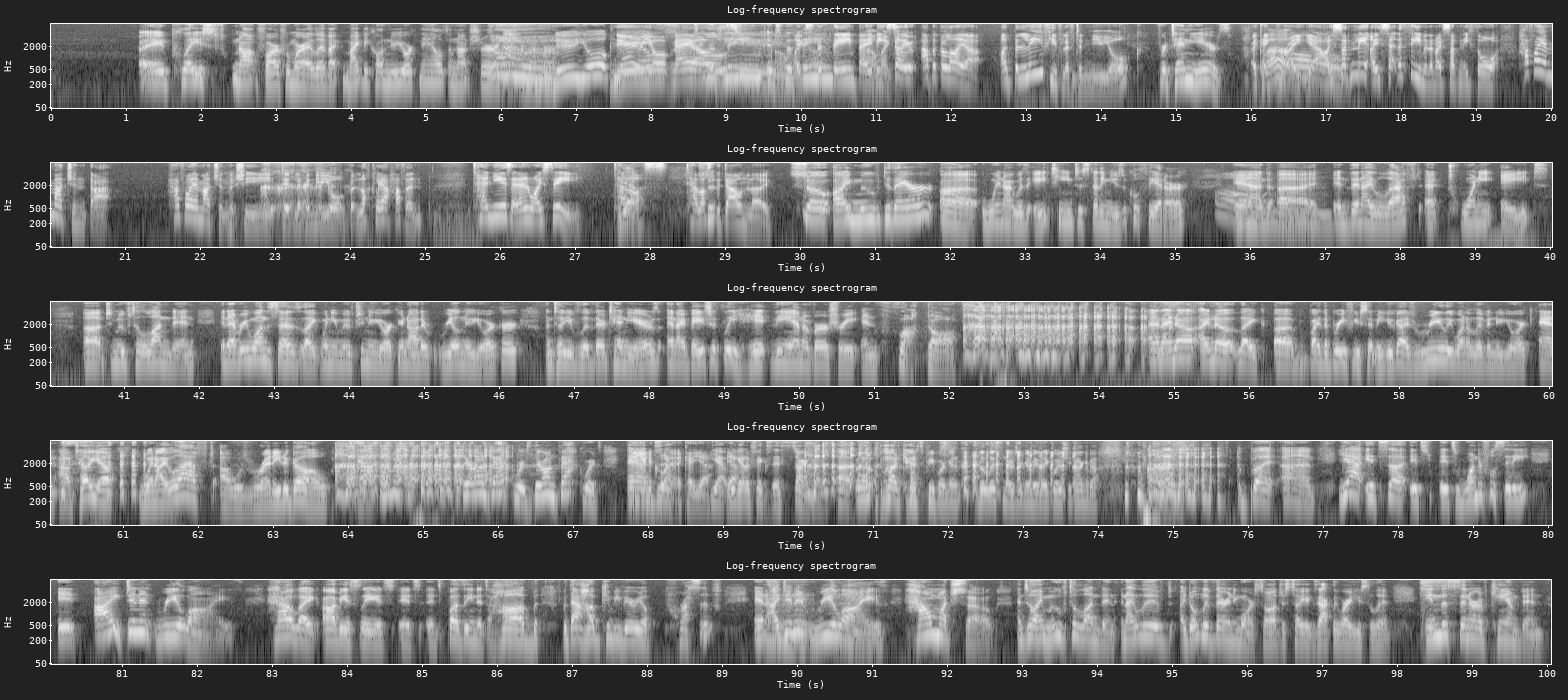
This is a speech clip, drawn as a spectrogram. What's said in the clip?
a place not far from where I live. It might be called New York Nails. I'm not sure. I can't remember. New York New nails. York nails. the theme. It's Oh the my It's theme. the theme, baby. Oh my so, God. Abigail, I believe you've lived in New York. For ten years. Okay, Wow. great. Yeah, I suddenly I set the theme, and then I suddenly thought, have I imagined that? Have I imagined that she did live in New York? But luckily, I haven't. Ten years at NYC. Tell Yeah. us. Tell us So- the down low. So I moved there uh, when I was 18 to study musical theater, and uh, and then I left at 28 uh, to move to London. And everyone says like when you move to New York, you're not a real New Yorker until you've lived there 10 years. And I basically hit the anniversary and fucked off. and I know, I know, like uh, by the brief you sent me, you guys really want to live in New York. And I'll tell you, when I left, I was ready to go. And, oh my God, they're on backwards. They're on backwards. And unicorn, okay, yeah, yeah, yeah. we got to fix this. Sorry, uh, podcast people are gonna, the listeners are gonna be like, "What is she talking about?" Um, but um, yeah, it's uh, it's it's wonderful city. It I didn't realize how like obviously it's it's it's buzzing. It's a hub, but that hub can be very oppressive. And I didn't realize how much so until I moved to London and I lived, I don't live there anymore, so I'll just tell you exactly where I used to live. In the center of Camden,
